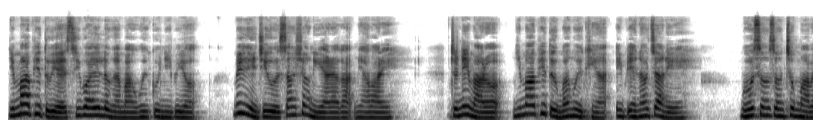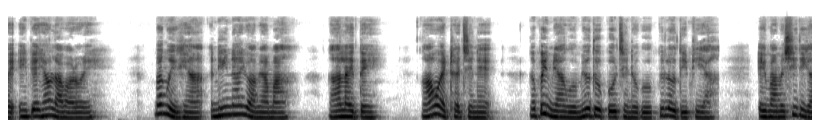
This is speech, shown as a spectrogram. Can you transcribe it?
ညီမဖြစ်သူရဲ့စီးပွားရေးလုပ်ငန်းမှာဝင်ကူညီပြီးတော့မိခင်ကြီးကိုစောင့်ရှောက်နေရတာကများပါတယ်။ဒီနေ့မှာတော့ညီမဖြစ်သူမငွေခင်ကအိမ်ပြန်နောက်ကျနေတယ်။မိုးဆုံဆုံချုပ်မှပဲအိမ်ပြန်ရောက်လာပါတော့တယ်။မငွေခင်ကအနီးနားရွာများမှာငားလိုက်သိမ်းငားဝယ်ထွက်ခြင်းနဲ့ငပိတ်များကိုမြို့သို့ပို့ခြင်းတို့ကိုပြုလုပ်သည်ဖြစ်ရာအိမ်မှာမရှိသည်က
